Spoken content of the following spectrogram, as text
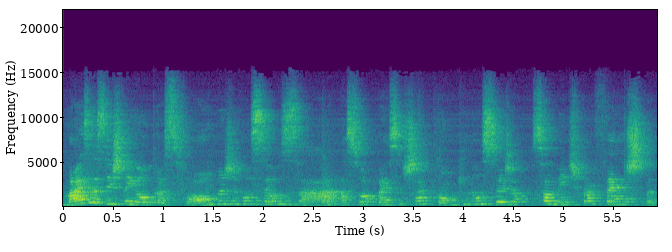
Mas existem outras formas de você usar a sua peça em chaton que não seja somente para festa.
